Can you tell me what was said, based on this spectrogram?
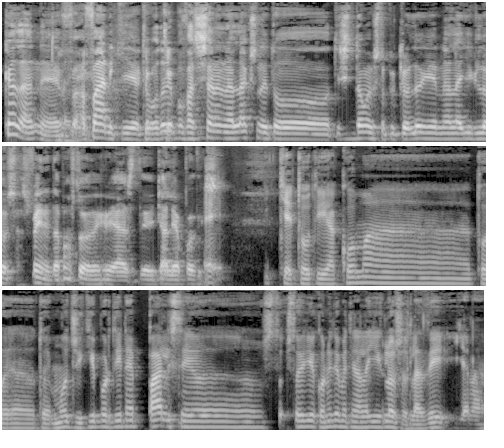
Καλά, ναι. Δηλαδή, Φάνηκε και, από τότε που αποφασίσανε να αλλάξουν το, τη συντόμευση στο πληκτρολόγιο για την αλλαγή γλώσσα. Φαίνεται από αυτό, δεν χρειάζεται και άλλη απόδειξη. Ε, και το ότι ακόμα το, το emoji keyboard είναι πάλι στο, στο ίδιο κονίδιο με την αλλαγή γλώσσας. Δηλαδή, για να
